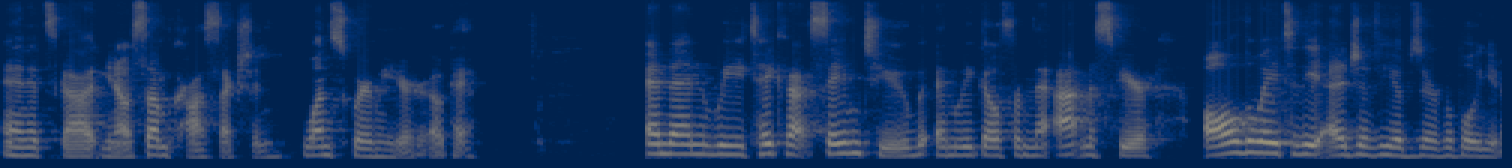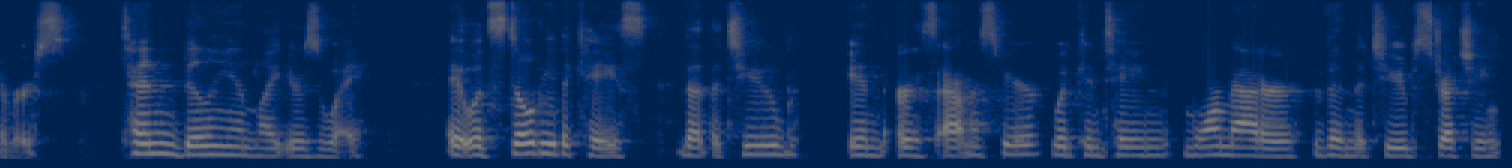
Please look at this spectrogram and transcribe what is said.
And it's got, you know, some cross section, one square meter, okay. And then we take that same tube and we go from the atmosphere all the way to the edge of the observable universe, 10 billion light years away. It would still be the case that the tube in Earth's atmosphere would contain more matter than the tube stretching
